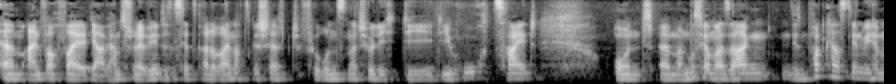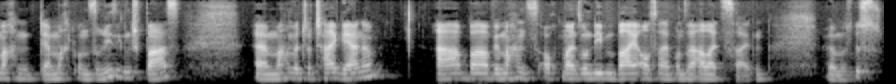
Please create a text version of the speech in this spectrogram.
Ähm, einfach weil, ja, wir haben es schon erwähnt, es ist jetzt gerade Weihnachtsgeschäft für uns natürlich die, die Hochzeit. Und äh, man muss ja mal sagen, diesen Podcast, den wir hier machen, der macht uns riesigen Spaß. Äh, machen wir total gerne. aber wir machen es auch mal so nebenbei außerhalb unserer Arbeitszeiten. Ähm, es ist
